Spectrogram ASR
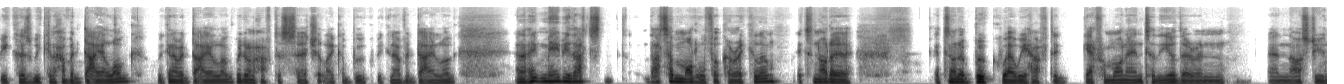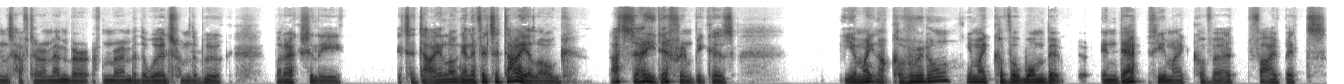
because we can have a dialogue. We can have a dialogue. We don't have to search it like a book. We can have a dialogue, and I think maybe that's that's a model for curriculum. It's not a it's not a book where we have to get from one end to the other and and our students have to remember remember the words from the book, but actually it's a dialogue. And if it's a dialogue, that's very different because you might not cover it all. You might cover one bit in depth. You might cover five bits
